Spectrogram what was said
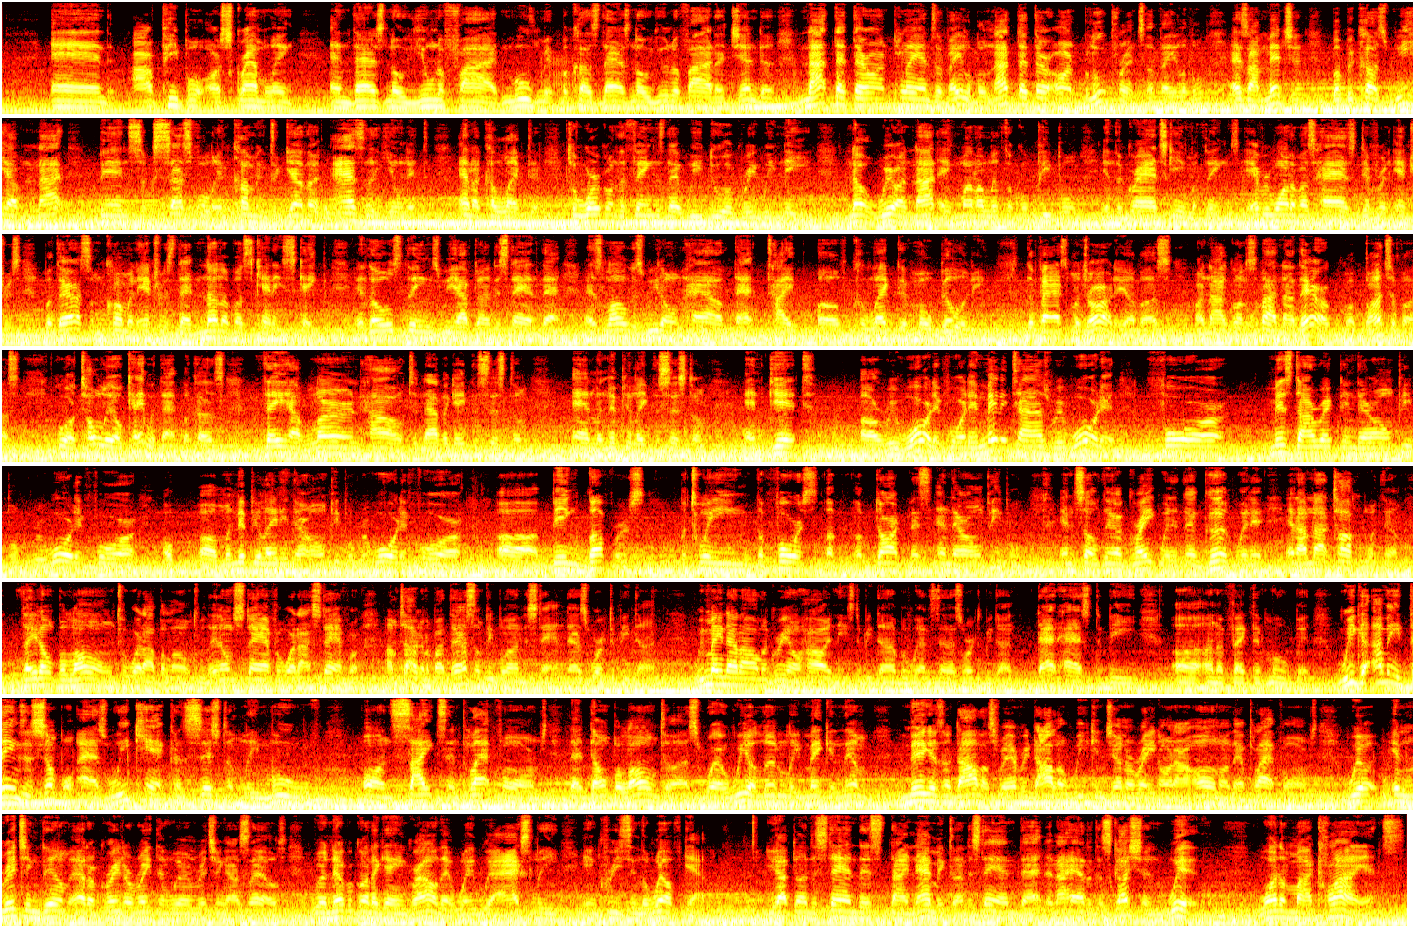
And our people are scrambling and there's no unified movement because there's no unified agenda. Not that there aren't plans available, not that there aren't blueprints available, as I mentioned, but because we have not been successful in coming together as a unit and a collective to work on the things that we do agree we need. No, we are not a monolithical people in the grand scheme of things. Every one of us has different interests, but there are some common interests that none of us can escape. And those things we have to understand that as long as we don't have that type of collective mobility, the vast majority of us are not going to survive. Now, there are a bunch of us who are totally okay with that because they have learned how to navigate the system and manipulate the system and get uh, rewarded for it and many times rewarded for misdirecting their own people, rewarded for uh, uh, manipulating their own people, rewarded for uh, being buffers between the force of, of, darkness and their own people. And so they're great with it, they're good with it, and I'm not talking with them. They don't belong to what I belong to. They don't stand for what I stand for. I'm talking about there are some people who understand there's work to be done. We may not all agree on how it needs to be done, but we understand there's work to be done. That has to be uh, an effective movement. We got, I mean, things as simple as we can't consistently move on sites and platforms that don't belong to us, where we are literally making them millions of dollars for every dollar we can generate on our own on their platforms. We're enriching them at a greater rate than we're enriching ourselves. We're never going to gain ground that way. We're actually increasing the wealth gap you have to understand this dynamic to understand that. And I had a discussion with one of my clients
